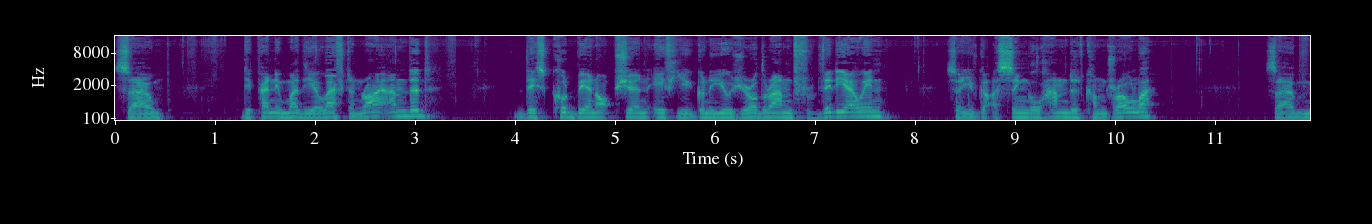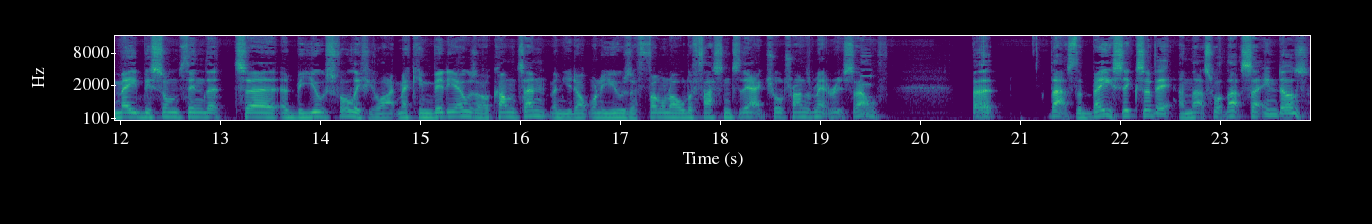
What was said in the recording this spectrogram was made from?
So, depending whether you're left and right-handed, this could be an option if you're going to use your other hand for videoing. So you've got a single-handed controller. So maybe something that uh, would be useful if you like making videos or content and you don't want to use a phone holder fastened to the actual transmitter itself. But that's the basics of it and that's what that setting does.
